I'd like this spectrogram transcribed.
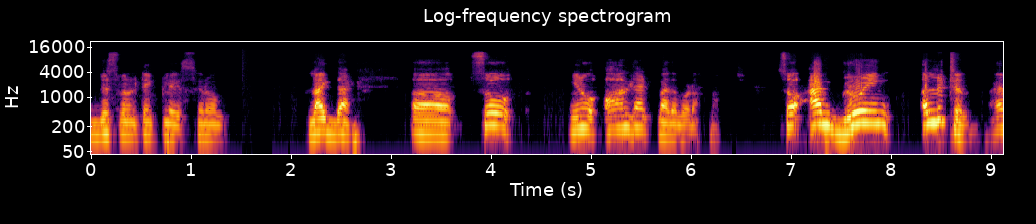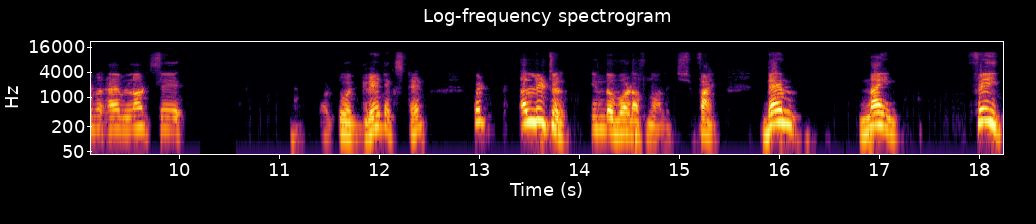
this will take place. You know, like that. Uh, so you know all that by the word of knowledge. So i'm growing a little. I will, I will not say to a great extent but a little in the word of knowledge. Fine. Then nine faith.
